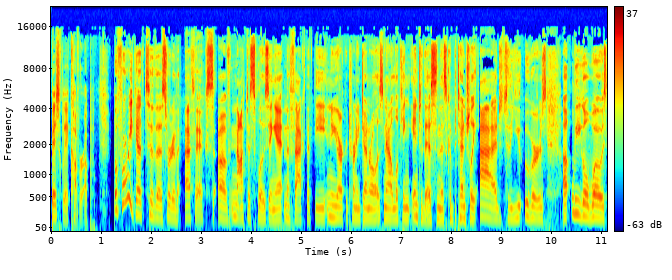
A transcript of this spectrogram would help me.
basically a cover up. Before we get to the sort of ethics of not disclosing it and the fact that the New York Attorney General is now looking into this and this could potentially add to the Uber's uh, legal woes,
